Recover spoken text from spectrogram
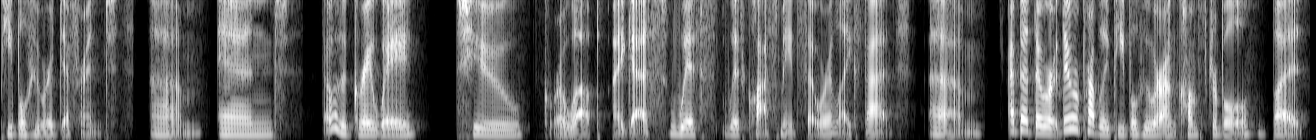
people who were different, um, and that was a great way to grow up, I guess, with with classmates that were like that. Um, I bet there were there were probably people who were uncomfortable, but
